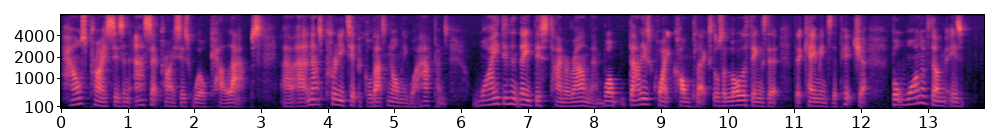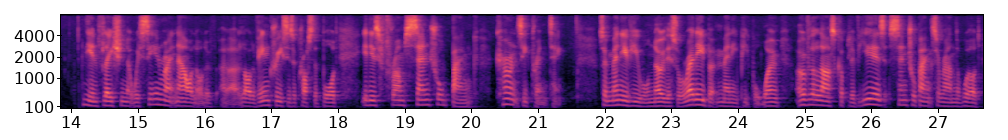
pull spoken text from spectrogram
house prices and asset prices will collapse. Uh, and that's pretty typical. That's normally what happens. Why didn't they this time around then? Well, that is quite complex. There's a lot of things that, that came into the picture. But one of them is the inflation that we're seeing right now, a lot of uh, a lot of increases across the board, it is from central bank currency printing. So many of you will know this already, but many people won't. Over the last couple of years, central banks around the world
